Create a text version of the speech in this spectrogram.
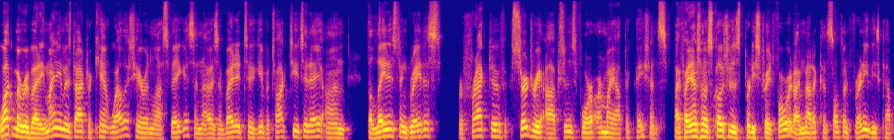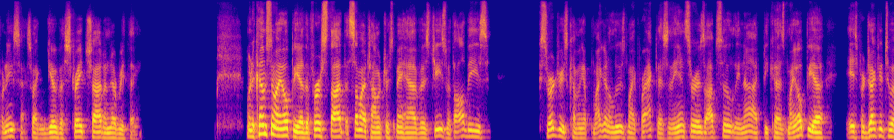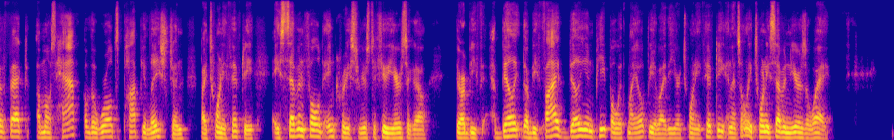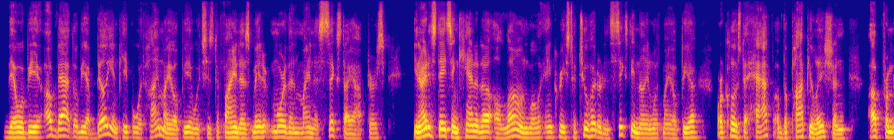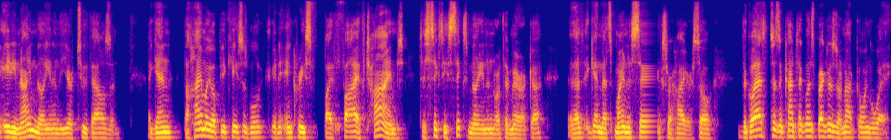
Welcome, everybody. My name is Dr. Kent Wellish here in Las Vegas, and I was invited to give a talk to you today on the latest and greatest refractive surgery options for our myopic patients. My financial disclosure is pretty straightforward. I'm not a consultant for any of these companies, so I can give a straight shot on everything. When it comes to myopia, the first thought that some optometrists may have is, geez, with all these surgeries coming up, am I going to lose my practice? And the answer is absolutely not, because myopia is projected to affect almost half of the world's population by 2050, a sevenfold increase from just a few years ago. There will be a billion, there'll be 5 billion people with myopia by the year 2050, and that's only 27 years away. There will be, of that, there'll be a billion people with high myopia, which is defined as made more than minus six diopters. United States and Canada alone will increase to 260 million with myopia, or close to half of the population, up from 89 million in the year 2000. Again, the high myopia cases will increase by five times to 66 million in North America. That, again, that's minus six or higher. So the glasses and contact lens practices are not going away.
